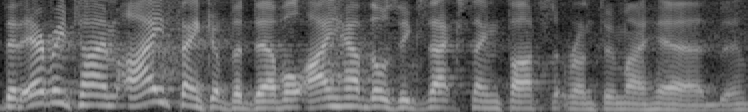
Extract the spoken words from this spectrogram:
that every time I think of the devil, I have those exact same thoughts that run through my head.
